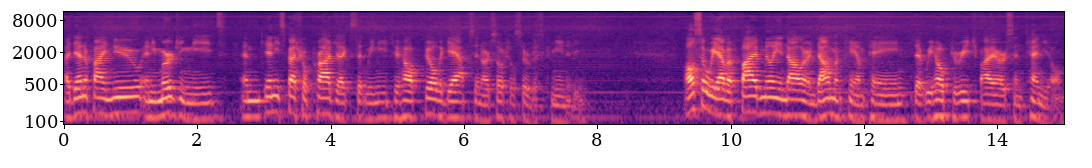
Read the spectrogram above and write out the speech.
identify new and emerging needs, and any special projects that we need to help fill the gaps in our social service community. Also, we have a $5 million endowment campaign that we hope to reach by our centennial.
